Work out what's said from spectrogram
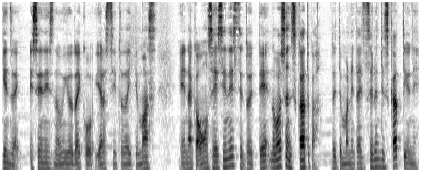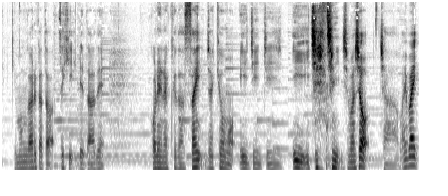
現在 SNS の運用代行をやらせていただいてますえー、なんか音声 SNS ってどうやって伸ばすんですかとかどうやってマネタイズするんですかっていうね疑問がある方は是非レターでご連絡ください。じゃあ今日もいい一日に、いい一日にしましょう。じゃあバイバイ。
